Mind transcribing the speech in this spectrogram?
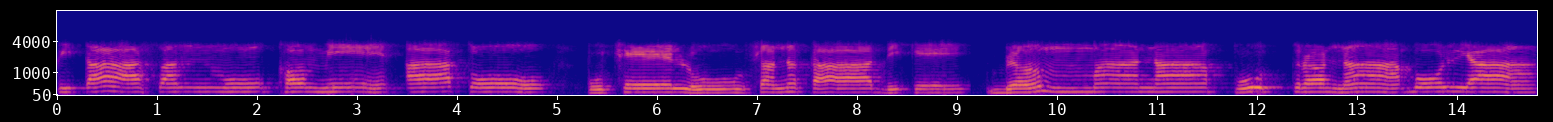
પિતા સન્મુખ મેં આતો પૂછેલું સનકાદિકે, બ્રહ્માના પુત્ર ના બોલ્યા,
